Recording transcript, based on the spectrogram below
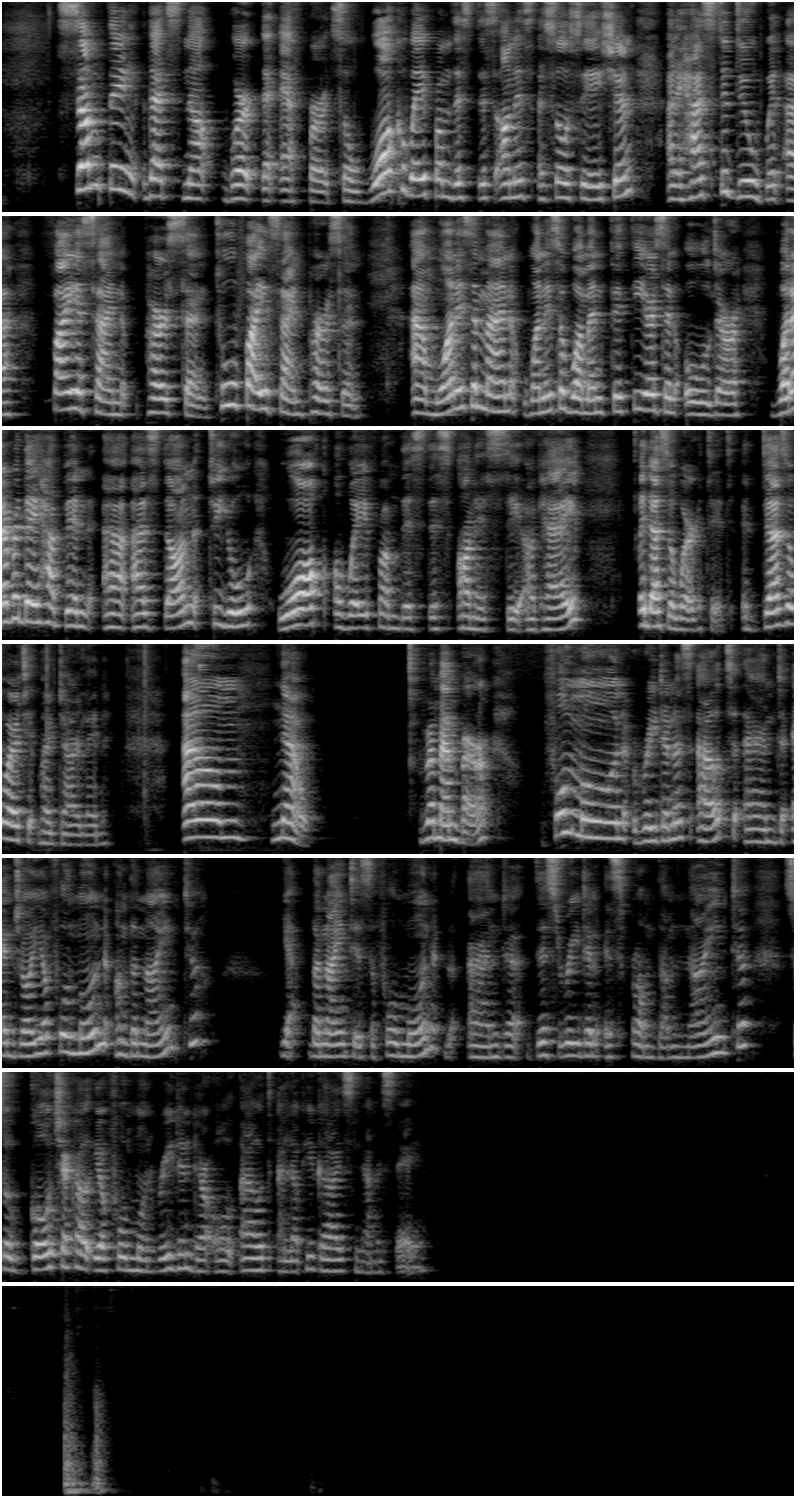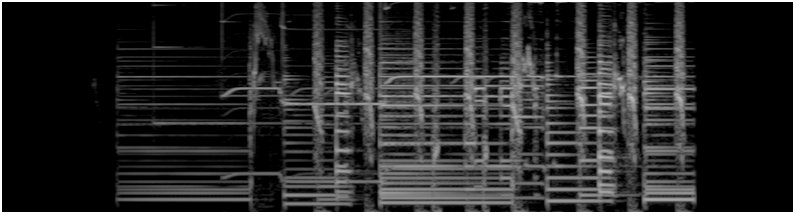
Something that's not worth the effort. So walk away from this dishonest association. And it has to do with a fire sign person, two fire sign person. Um, one is a man, one is a woman, 50 years and older. Whatever they have been uh, has done to you, walk away from this dishonesty, okay? It doesn't worth it. It doesn't worth it, my darling. Um, now, remember, full moon reading us out and enjoy your full moon on the 9th yeah the ninth is the full moon and uh, this reading is from the ninth. So go check out your full moon reading. They're all out. I love you guys. Namaste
